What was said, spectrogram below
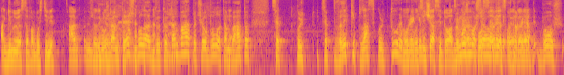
А генуэзцев пропустили? А ну, там теж була, то, то там багато чого було. Там Ні. багато це куль, це великий пласт культури. Ну, Вот, про вот який ми- сейчас ситуация Ми можемо ще говорити. От, наприклад, когда- був ж,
